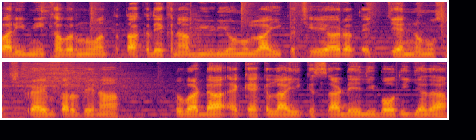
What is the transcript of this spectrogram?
ਭਾਰੀ ਮੀਂਹ। ਖਬਰ ਨੂੰ ਅੰਤ ਤੱਕ ਦੇਖਣਾ ਵੀਡੀਓ ਨੂੰ ਲਾਈਕ ਸ਼ੇਅਰ ਅਤੇ ਚੈਨਲ ਨੂੰ ਸਬਸਕ੍ਰਾਈਬ ਕਰ ਦੇਣਾ। ਤੁਹਾਡਾ ਇੱਕ ਇੱਕ ਲਾਈਕ ਸਾਡੇ ਲਈ ਬਹੁਤ ਹੀ ਜ਼ਿਆਦਾ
